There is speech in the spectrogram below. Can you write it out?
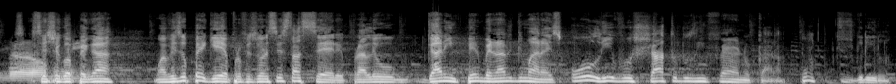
Não, Você chegou a não. pegar? Uma vez eu peguei a professora sexta série para ler o Garimpeiro Bernardo Guimarães, o livro chato dos infernos, cara. Putz, grilo.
